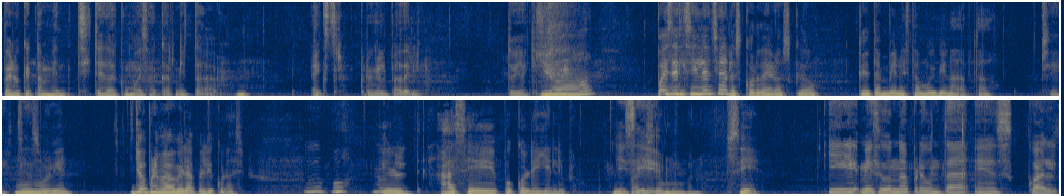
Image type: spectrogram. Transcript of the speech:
pero que también sí te da como esa carnita extra. Creo que El Padrino. Tú, Jackie. Yo, pues El silencio de los corderos, creo que también está muy bien adaptado. Sí, sí, Muy, muy bueno. bien. Yo primero vi la película. sí. Uh, y hace poco leí el libro. Me Y sí. pareció muy bueno. Sí. Y mi segunda pregunta es, ¿cuál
